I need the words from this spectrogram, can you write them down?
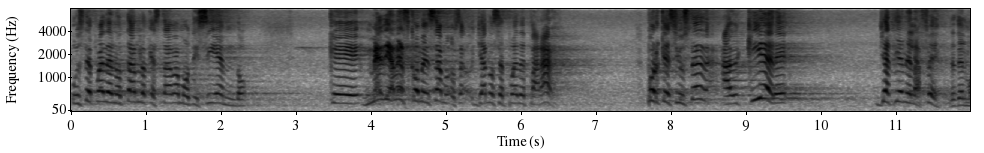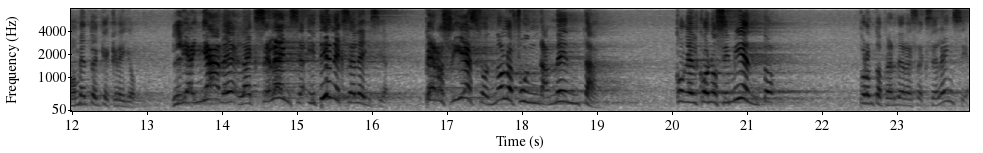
usted puede notar lo que estábamos diciendo que media vez comenzamos, o sea, ya no se puede parar. Porque si usted adquiere, ya tiene la fe desde el momento en que creyó. Le añade la excelencia y tiene excelencia. Pero si eso no lo fundamenta con el conocimiento, pronto perderá esa excelencia.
